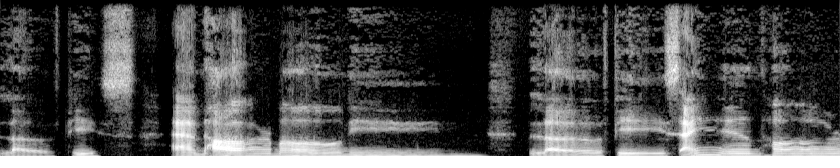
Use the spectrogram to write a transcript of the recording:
love peace and harmony. Love peace and harmony.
